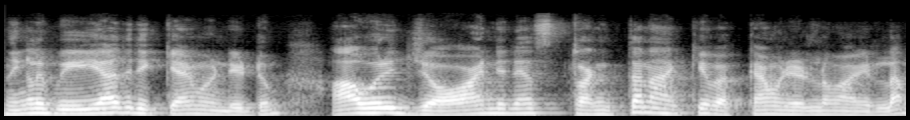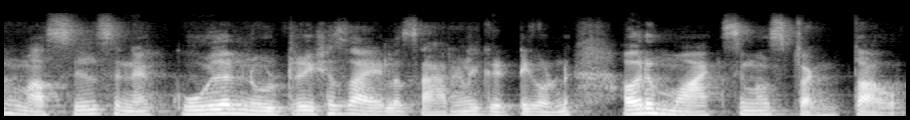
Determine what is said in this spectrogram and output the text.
നിങ്ങൾ വീഴാതിരിക്കാൻ വേണ്ടിയിട്ടും ആ ഒരു ജോയിന്റിനെ സ്ട്രെങ്തൻ ആക്കി വെക്കാൻ വേണ്ടിയിട്ടുള്ളതായിട്ടുള്ള മസിൽസിനെ കൂടുതൽ ന്യൂട്രീഷ്യസ് ആയിട്ടുള്ള സാധനങ്ങൾ കിട്ടിക്കൊണ്ട് അവർ മാക്സിമം സ്ട്രെങ്ത് ആകും.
